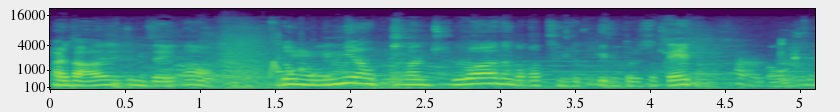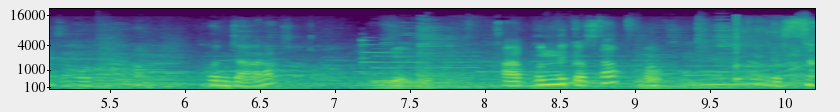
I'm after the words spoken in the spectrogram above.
아니 나는 좀 내가 너무 우미랑 그만 좋아하는 것 같은 느낌이 들어서 내가 뭔지 알아? 모르겠네. 아 못 느꼈어? 어. 됐어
